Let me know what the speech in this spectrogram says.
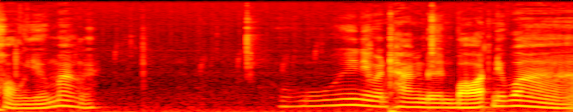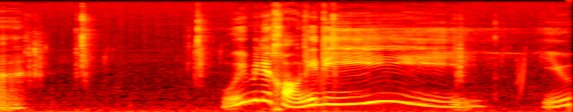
ของเยอะมากเลยอุ้ยนี่มันทางเดินบอสนี่ว่าอุ้ยไม่ได้ของดีๆยู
